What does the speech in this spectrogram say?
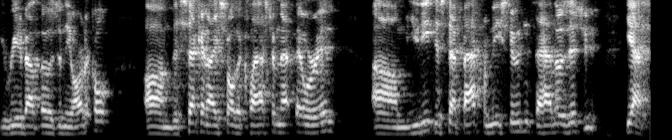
You read about those in the article. Um, the second I saw the classroom that they were in, um, you need to step back from these students that have those issues. Yes,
